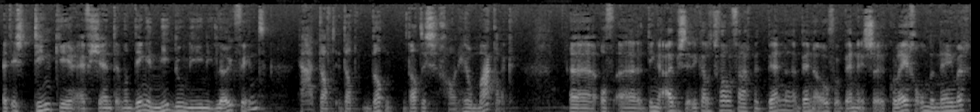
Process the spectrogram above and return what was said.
het is tien keer efficiënter. Want dingen niet doen die je niet leuk vindt, ja, dat, dat, dat, dat is gewoon heel makkelijk. Uh, of uh, dingen uitbesteden. Ik had het toevallig vandaag met Ben, ben over. Ben is collega-ondernemer.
